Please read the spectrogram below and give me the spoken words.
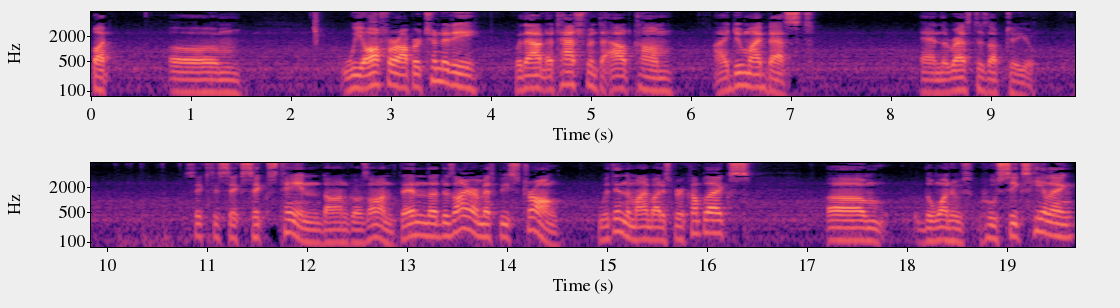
But um, we offer opportunity without attachment to outcome. I do my best, and the rest is up to you. 6616, Don goes on. Then the desire must be strong within the mind body spirit complex. Um, the one who, who seeks healing,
